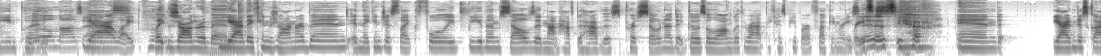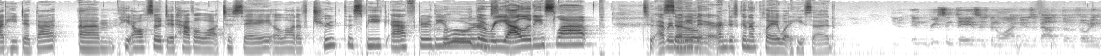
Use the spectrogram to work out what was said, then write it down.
being put. Lil Nas yeah, X. like Like genre bend. yeah, they can genre bend and they can just like fully be themselves and not have to have this persona that goes along with rap because people are fucking racist. Racist. Yeah. And yeah, I'm just glad he did that. Um, he also did have a lot to say, a lot of truth to speak after the Ooh, awards. the reality slap to everybody So, there. I'm just gonna play what he said. You know, in recent days, there's been a lot of news about the voting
